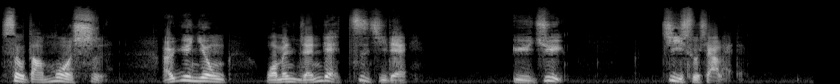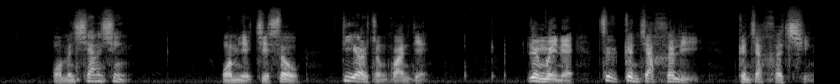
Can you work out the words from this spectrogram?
受到漠视，而运用我们人的自己的语句记述下来的，我们相信，我们也接受第二种观点，认为呢这个更加合理，更加合情，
